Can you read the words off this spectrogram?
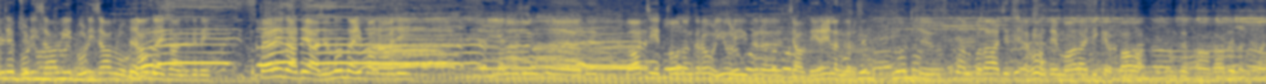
ਇੱਥੇ ਬੋੜੀ ਸਾਹਿਬ ਵੀ, ਬੋੜੀ ਸਾਹਿਬ ਰੋਕਦਾ ਹੁੰਦਾ ਸੀ ਸੰਗ ਕਿਤੇ ਦੁਪਹਿਰੇ ਦਾ ਤੇ ਆ ਜਾਂਦਾ ਹੁੰਦਾ ਸੀ 12 ਵਜੇ। ਮਤਲਬ ਤੇ ਬਾਅਦ ਚ ਇੱਥੋਂ ਲੰਗਰ ਹੌਲੀ ਹੌਲੀ ਫਿਰ ਚੱਲਦੇ ਰਹੇ ਲੰਗਰ। ਤੇ ਤੁਹਾਨੂੰ ਪਤਾ ਅੱਜ ਤੇ ਹੁਣ ਤੇ ਮਹਾਰਾਜ ਦੀ ਕਿਰਪਾ ਵਾ, ਹੁਣ ਤੇ ਥਾਂ ਥਾਂ ਤੇ ਲੰਗਰ ਆ।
